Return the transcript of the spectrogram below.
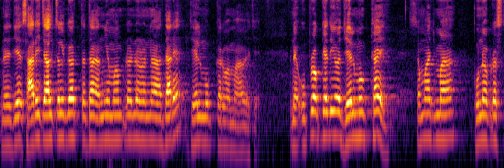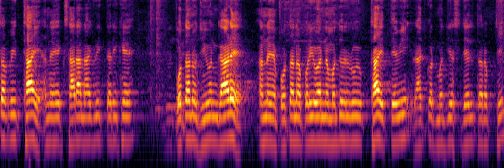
અને જે સારી ચાલચલગત તથા અન્ય માપદંડોના આધારે જેલ મુક્ત કરવામાં આવે છે. અને ઉપરોક્ત કેદીઓ જેલ મુક્ત થઈ સમાજમાં પુનઃ પ્રસ્થાપિત થાય અને એક સારા નાગરિક તરીકે પોતાનું જીવન ગાળે અને પોતાના પરિવારને મદદરૂપ થાય તેવી રાજકોટ મધ્યસ્થ જેલ તરફથી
